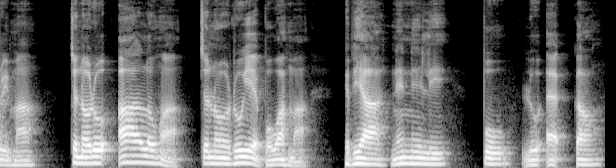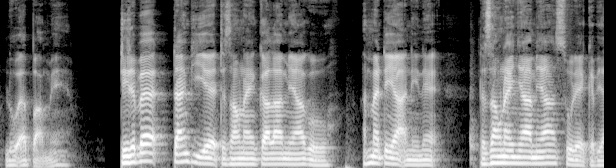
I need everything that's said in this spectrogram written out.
တွေမှာကျွန်တော်တို့အားလုံးဟာကျွန်တော်တို့ရဲ့ဘဝမှာကြပြနည်းနည်းလေးပိုလိုအပ်ကောင်းလိုအပ်ပါမယ်ဒီတစ်ပတ်တိုင်းပြည်ရဲ့တစောင်းတိုင်းကာလများကို အမှတ်တရအနေနဲ့ တစောင်းတိုင်းညာများဆိုတဲ့ကြပြ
